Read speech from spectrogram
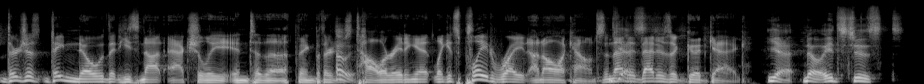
they're just they know that he's not actually into the thing, but they're just Oh. tolerating it. Like it's played right on all accounts, and that is Yes. that is a good gag. Yeah, no, it's just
